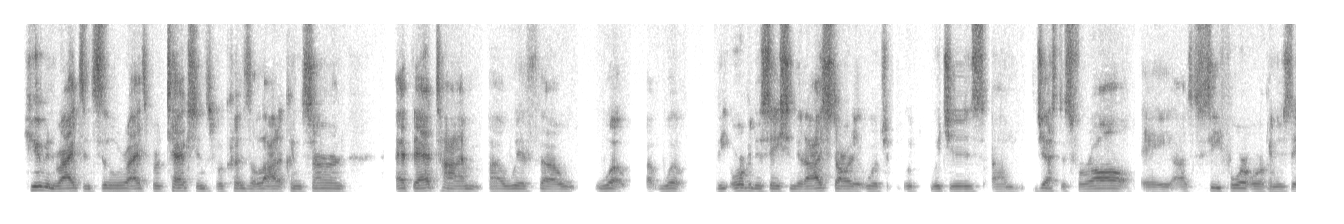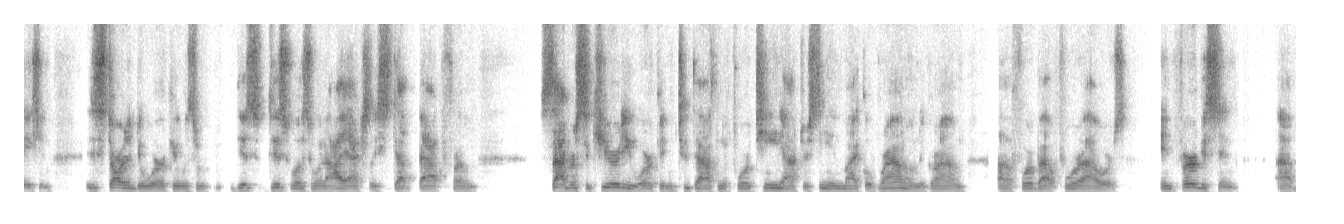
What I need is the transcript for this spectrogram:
human rights and civil rights protections, because a lot of concern at that time uh, with uh, what what the organization that I started, which which is um, Justice for All, a a C4 organization, it started to work. It was this this was when I actually stepped back from cybersecurity work in 2014 after seeing Michael Brown on the ground uh, for about four hours in Ferguson. Uh,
